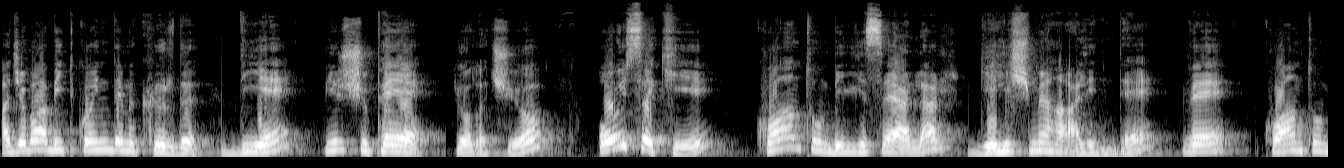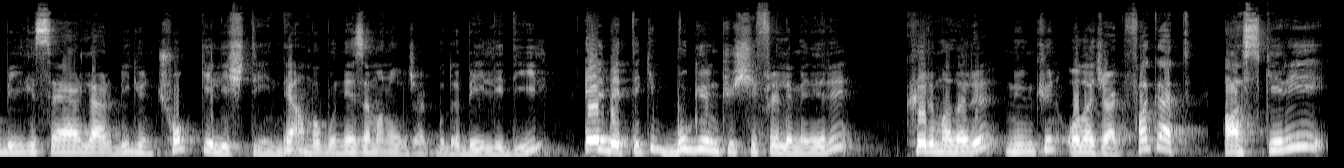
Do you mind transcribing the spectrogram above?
acaba Bitcoin'i de mi kırdı diye bir şüpheye yol açıyor. Oysa ki kuantum bilgisayarlar gelişme halinde ve kuantum bilgisayarlar bir gün çok geliştiğinde ama bu ne zaman olacak bu da belli değil. Elbette ki bugünkü şifrelemeleri kırmaları mümkün olacak. Fakat askeri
